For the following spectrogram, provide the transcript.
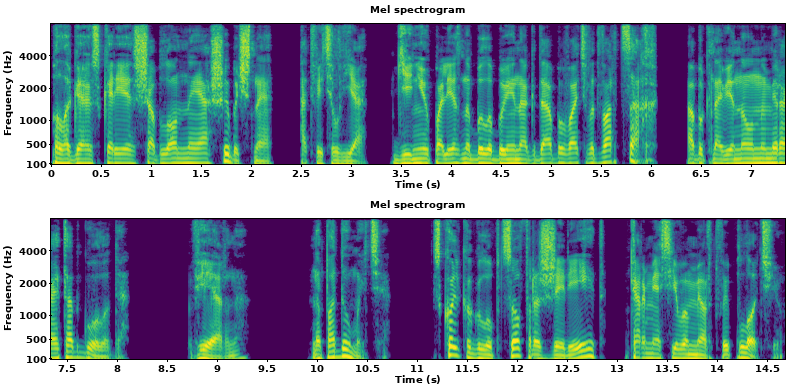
«Полагаю, скорее шаблонная и ошибочная», — ответил я. Гению полезно было бы иногда бывать во дворцах. Обыкновенно он умирает от голода. Верно. Но подумайте, сколько глупцов разжиреет, кормясь его мертвой плотью.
